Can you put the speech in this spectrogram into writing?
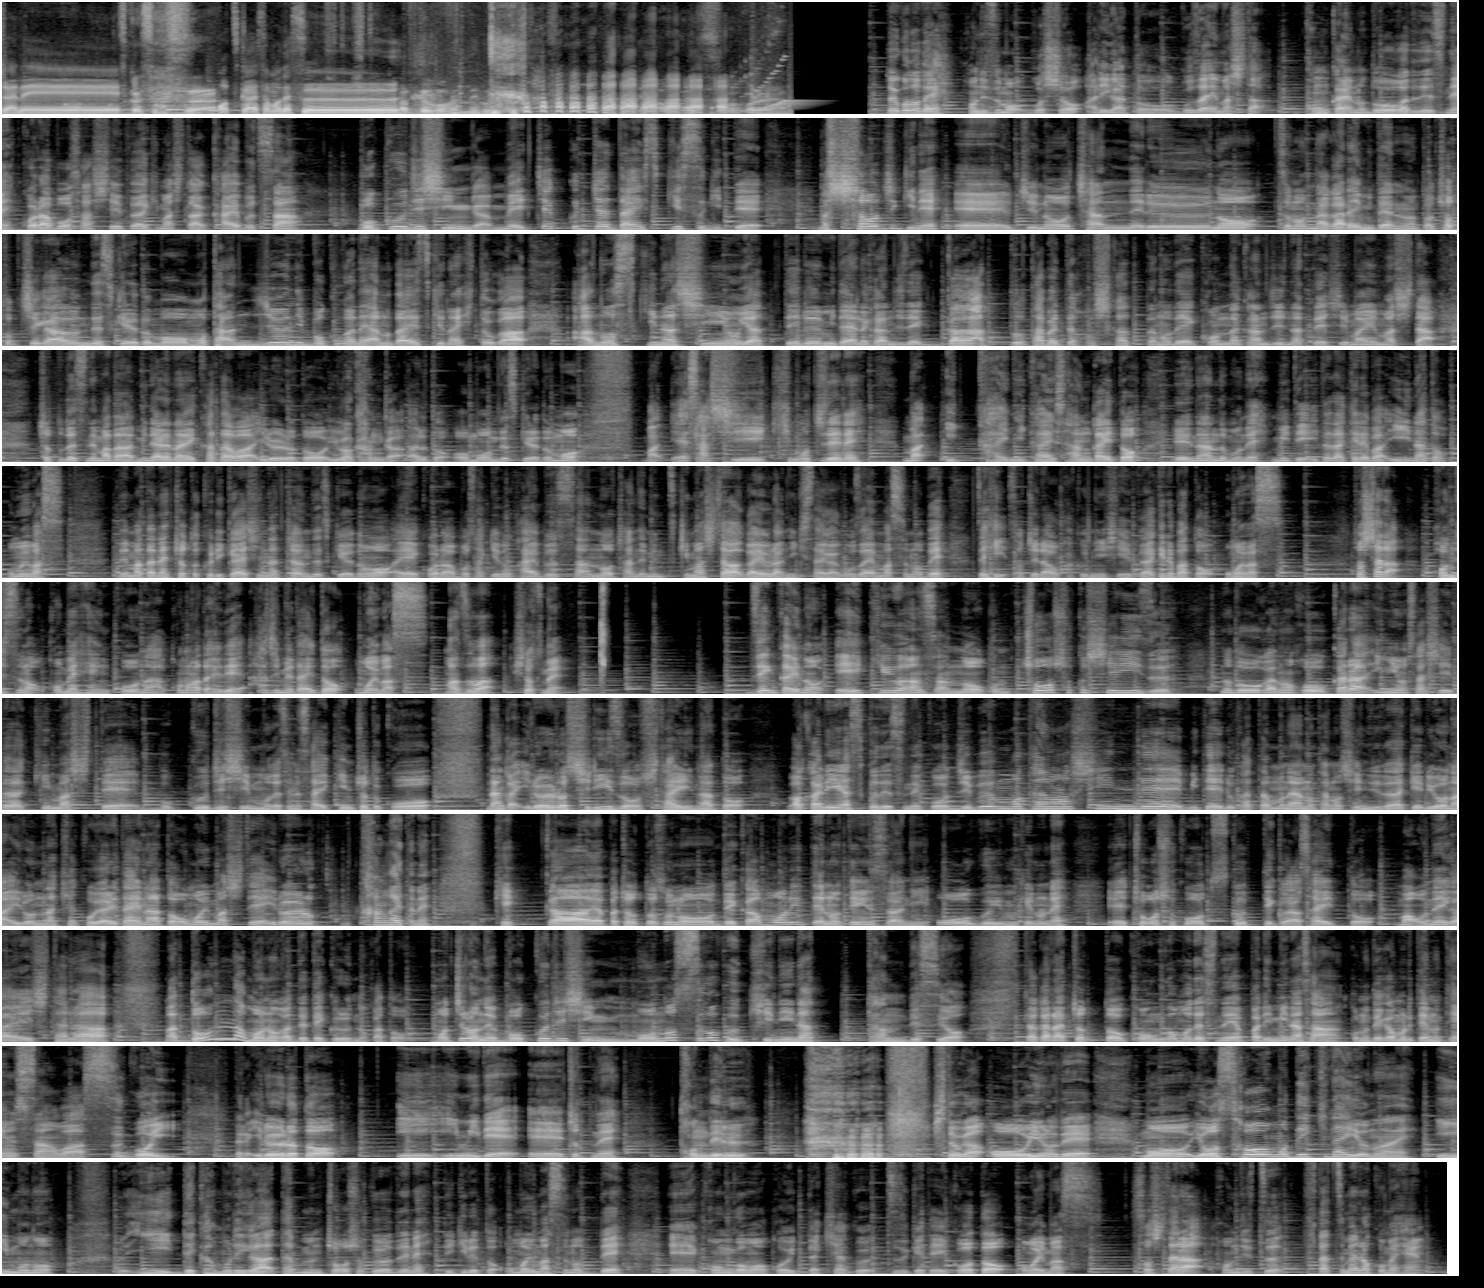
じゃあねーお疲れ様です。お疲れ様です。ごめんねこれ。やばいっすわこれ。ということで、本日もご視聴ありがとうございました。今回の動画でですね、コラボをさせていただきました怪物さん、僕自身がめちゃくちゃ大好きすぎて、まあ、正直ね、えー、うちのチャンネルのその流れみたいなのとちょっと違うんですけれども、もう単純に僕がね、あの大好きな人が、あの好きなシーンをやってるみたいな感じで、ガガッと食べて欲しかったので、こんな感じになってしまいました。ちょっとですね、まだ見慣れない方はいろいろと違和感があると思うんですけれども、まあ、優しい気持ちでね、まあ、1回、2回、3回と、えー、何度もね、見ていただければいいなと思います。で、またね、ちょっと繰り返しになっちゃうんですけれども、えー、コラボ先の怪物さんのチャンネルにつきましては概要欄に記載がございますので、ぜひそちらを確認していただければと思います。そしたら、本日の米編コーナー、この辺りで始めたいと思います。まずは1つ目。前回の A q アンさんのこの朝食シリーズの動画の方から引用させていただきまして、僕自身もですね、最近ちょっとこう、なんかいろいろシリーズをしたいなと分かりやすくですね、こう自分も楽しんで、見ている方もね、あの楽しんでいただけるようないろんな企画をやりたいなと思いまして、いろいろ考えてね、結果、やっぱちょっとその、デカ盛り店の店員さんに大食い向けのね、えー、朝食を作ってくださいと、まあお願いしたら、まあどんなものが出てくるのかと、もちろんね、僕自身ものすごく気になったんですよ。だからちょっと今後もですね、やっぱり皆さん、このデカ盛り店の店主さんはすごい、なんかいろいろといい意味で、えー、ちょっとね、飛んでる 人が多いので、もう予想もできないようなね、いいもの、いいデカ盛りが多分朝食用でね、できると思いますので、えー、今後もこういった企画続けていこうと思います。そしたら本日2つ目の米編。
